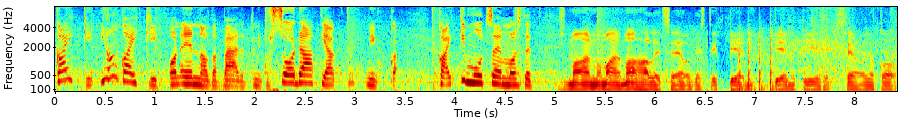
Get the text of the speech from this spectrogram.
Kaikki, ihan kaikki on ennalta päätetty, niin kuin sodat ja niin kuin kaikki muut semmoiset. Että... Siis maailma, maailmaa hallitsee oikeasti pieni, pieni piiri. Se on joko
